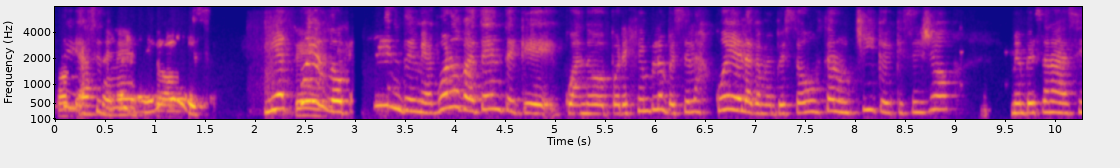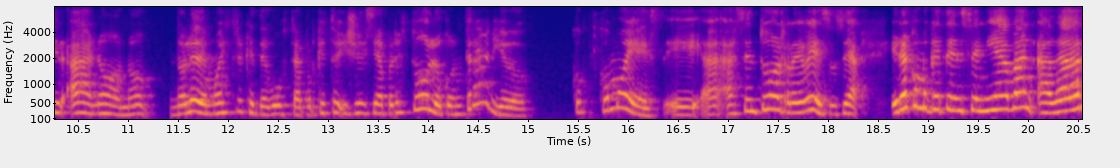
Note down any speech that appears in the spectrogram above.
¿Por gente hace hacen todo al esto? revés. Me acuerdo patente, me acuerdo patente que cuando, por ejemplo, empecé la escuela, que me empezó a gustar un chico y qué sé yo, me empezaron a decir, ah, no, no, no le demuestres que te gusta, porque esto, y yo decía, pero es todo lo contrario. ¿Cómo, cómo es? Eh, ha- hacen todo al revés, o sea, era como que te enseñaban a dar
